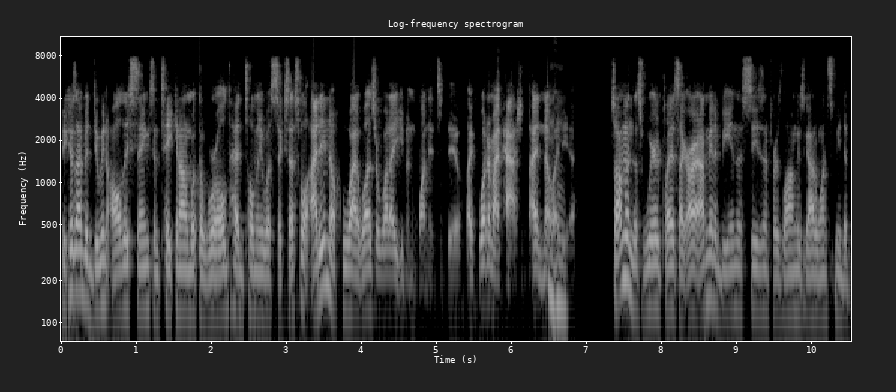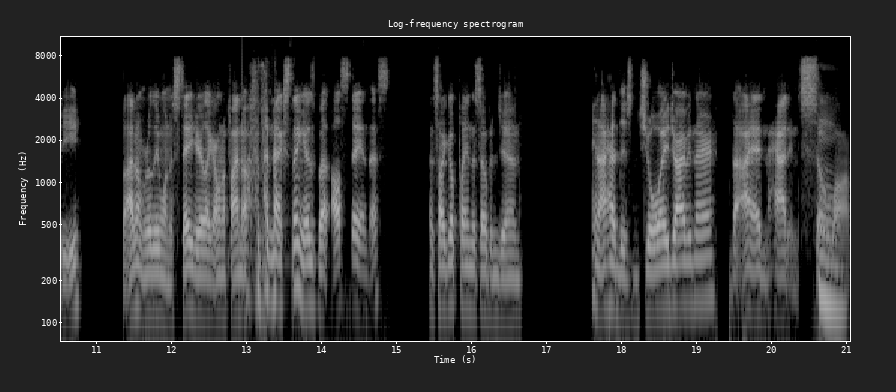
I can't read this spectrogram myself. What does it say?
Because I've been doing all these things and taking on what the world had told me was successful. I didn't know who I was or what I even wanted to do. Like, what are my passions? I had no Mhm. idea. So I'm in this weird place. Like, all right, I'm going to be in this season for as long as God wants me to be. But I don't really want to stay here. Like, I want to find out what the next thing is, but I'll stay in this. And so I go play in this open gym. And I had this joy driving there that I hadn't had in so Hmm. long.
